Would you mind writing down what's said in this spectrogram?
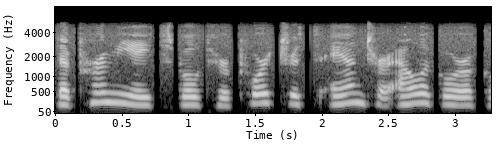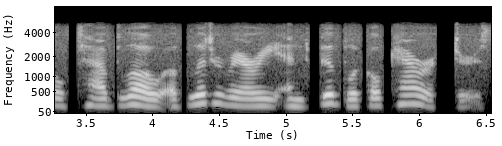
that permeates both her portraits and her allegorical tableau of literary and biblical characters.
